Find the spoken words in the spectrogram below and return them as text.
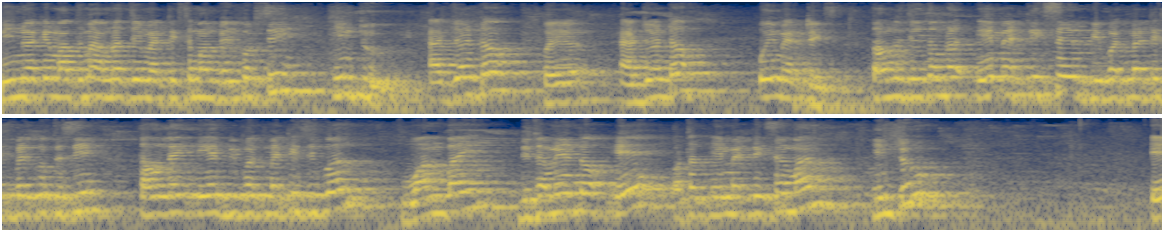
নির্ণয়কের মাধ্যমে আমরা যে ম্যাট্রিক্সের মান বের করছি ইনটু অ্যাডজয়েন্ট অফ ওই অ্যাডজয়েন্ট অফ ওই ম্যাট্রিক্স তাহলে যেহেতু আমরা এ ম্যাট্রিক্সের বিপরীত ম্যাট্রিক্স বের করতেছি, তাহলে এ বিপরীত matrix equal one by determinant of A অর্থাৎ এ ম্যাট্রিক্সের মান ইনটু এ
